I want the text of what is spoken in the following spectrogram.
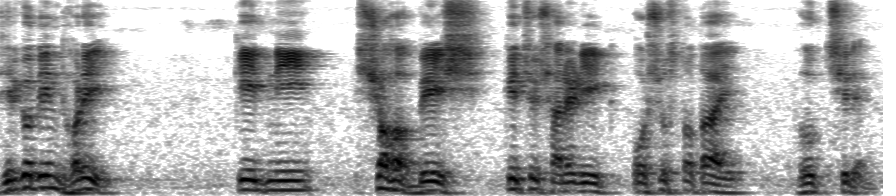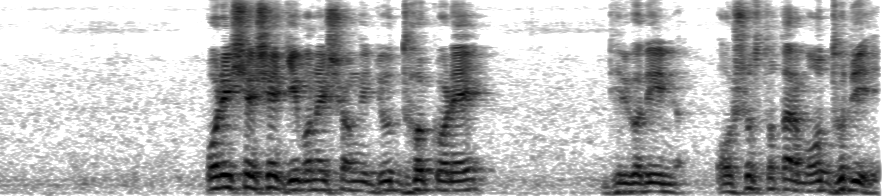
দীর্ঘদিন ধরেই কিডনি সহ বেশ কিছু শারীরিক অসুস্থতায় ভুগছিলেন। পরিশেষে জীবনের সঙ্গে যুদ্ধ করে দীর্ঘদিন অসুস্থতার মধ্য দিয়ে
